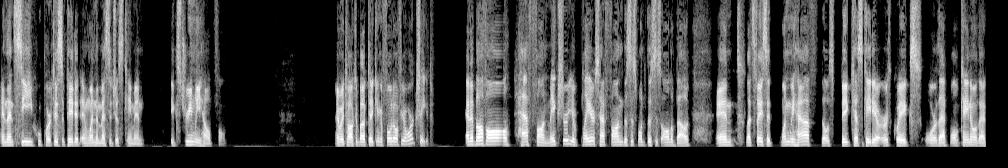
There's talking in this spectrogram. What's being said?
and then see who participated and when the messages came in. Extremely helpful. And we talked about taking a photo of your worksheet. And above all, have fun. Make sure your players have fun. This is what this is all about. And let's face it, when we have those big Cascadia earthquakes or that volcano that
